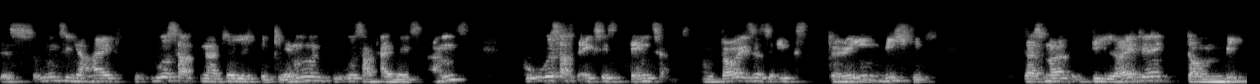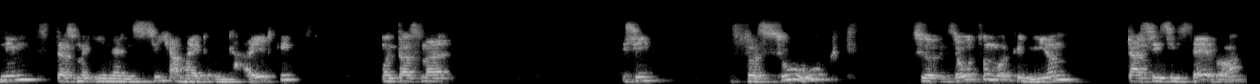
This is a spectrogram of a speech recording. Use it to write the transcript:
das Unsicherheit verursacht natürlich Beklemmungen, verursacht teilweise Angst, verursacht Existenzangst. Und da ist es extrem wichtig, dass man die Leute da mitnimmt, dass man ihnen Sicherheit und Halt gibt und dass man sie versucht, zu, so zu motivieren, dass sie sich selber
